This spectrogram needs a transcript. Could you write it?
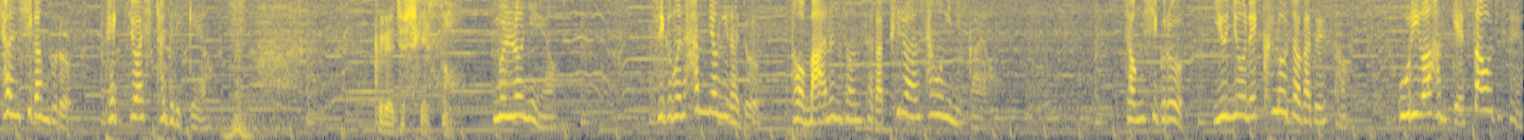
현 시간부로 백지화 시켜드릴게요. 그래 주시겠소. 물론이에요. 지금은 한 명이라도 더 많은 전사가 필요한 상황이니까요. 정식으로 유니온의 클로저가 돼서 우리와 함께 싸워주세요.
